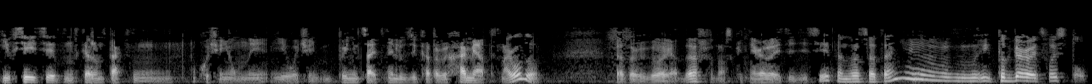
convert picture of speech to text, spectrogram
И все эти, скажем так, очень умные и очень проницательные люди, которые хамят народу, которые говорят, да, что, так сказать, не рожайте детей, они подбирают свой столб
